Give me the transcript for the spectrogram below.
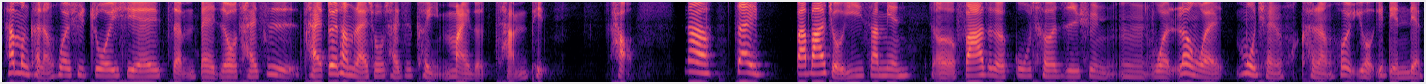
他们可能会去做一些准备之后，才是才对他们来说才是可以卖的产品。好，那在八八九一上面呃发这个估车资讯，嗯，我认为目前可能会有一点点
